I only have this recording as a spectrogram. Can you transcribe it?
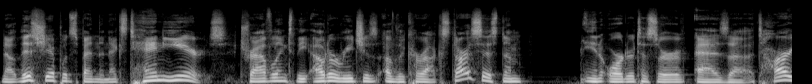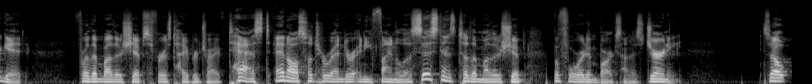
Now, this ship would spend the next 10 years traveling to the outer reaches of the Kharak star system in order to serve as a target for the mothership's first hyperdrive test and also to render any final assistance to the mothership before it embarks on its journey. So,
